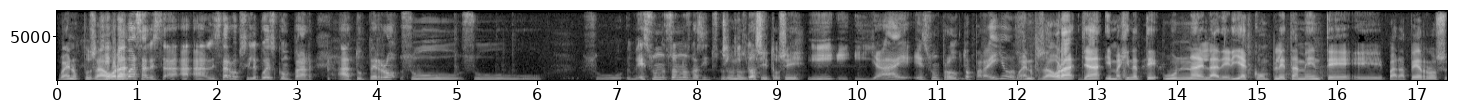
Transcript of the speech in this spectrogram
Bueno, pues Si ahora... tú vas al, esta- a- a- al Starbucks y le puedes comprar a tu perro su su su es un, son unos vasitos Son chiquitos. unos vasitos, sí. Y, y- y ya eh, es un producto para ellos. Bueno, pues ahora ya imagínate una heladería completamente eh, para perros.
